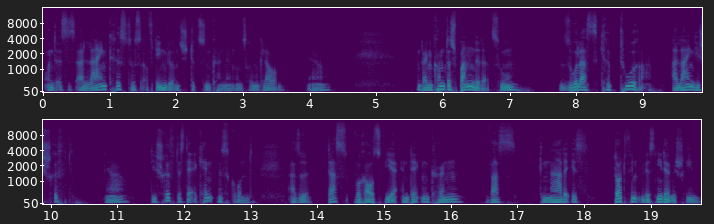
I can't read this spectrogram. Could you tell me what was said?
Und es ist allein Christus, auf den wir uns stützen können in unserem Glauben. Ja. Und dann kommt das Spannende dazu, sola scriptura allein die Schrift, ja, die Schrift ist der Erkenntnisgrund. Also das, woraus wir entdecken können, was Gnade ist. Dort finden wir es niedergeschrieben.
